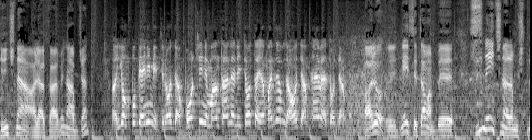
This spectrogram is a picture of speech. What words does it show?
pirinç ne alaka abi ne yapacaksın? Ay yok bu benim için hocam. Porcini mantarla risotto yapacağım da hocam. Evet hocam. Alo e, neyse tamam. E, sizi ne için aramıştı?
